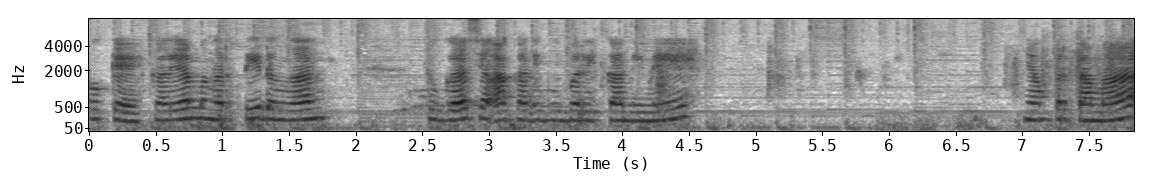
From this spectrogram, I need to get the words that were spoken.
Oke, kalian mengerti dengan tugas yang akan Ibu berikan ini? Yang pertama,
